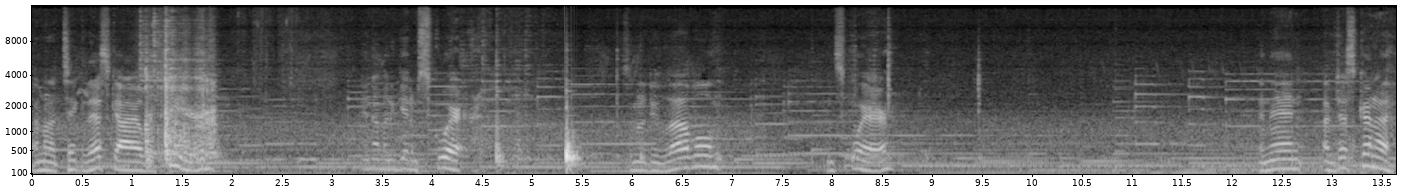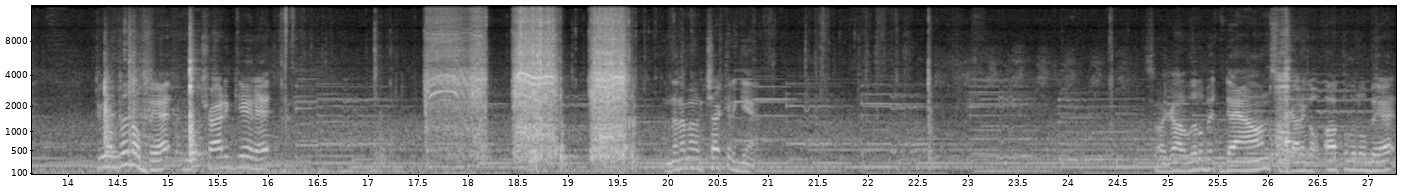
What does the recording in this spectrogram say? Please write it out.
I'm gonna take this guy over here and I'm gonna get him square. So I'm gonna do level and square. And then I'm just gonna do a little bit and try to get it. And then I'm gonna check it again. So I got a little bit down, so I gotta go up a little bit.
